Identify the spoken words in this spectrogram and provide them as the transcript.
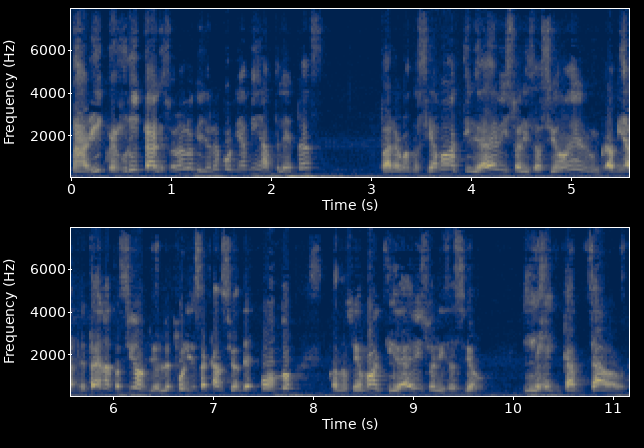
Marico, es brutal. Eso era lo que yo le ponía a mis atletas para cuando hacíamos actividades de visualización, en- a mis atletas de natación. Yo les ponía esa canción de fondo cuando hacíamos actividades de visualización. Y les encantaba, weón.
